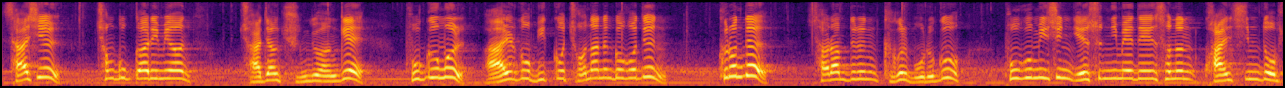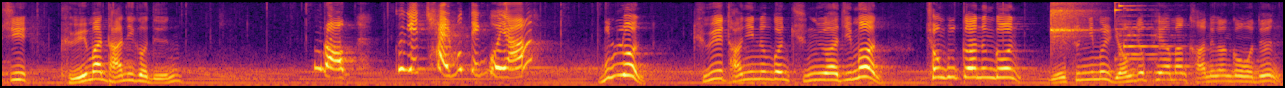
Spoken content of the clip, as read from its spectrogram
사실 천국 가려면 가장 중요한 게 복음을 알고 믿고 전하는 거거든. 그런데 사람들은 그걸 모르고 복음이신 예수님에 대해서는 관심도 없이 교회만 다니거든. 그럼 그게 잘못된 거야? 물론 교회 다니는 건 중요하지만 천국 가는 건 예수님을 영접해야만 가능한 거거든.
